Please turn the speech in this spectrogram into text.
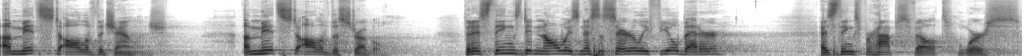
Amidst all of the challenge, amidst all of the struggle, that as things didn't always necessarily feel better, as things perhaps felt worse,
